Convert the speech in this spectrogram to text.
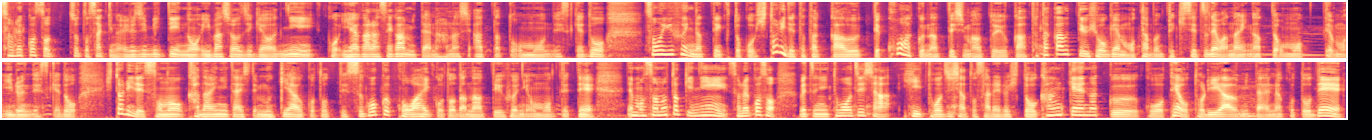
それこそちょっとさっきの LGBT の居場所事業にこう嫌がらせがみたいな話あったと思うんですけどそういう風になっていくとこう一人で戦うって怖くなってしまうというか戦うっていう表現も多分適切ではないなって思ってもいるんですけど一人でその課題に対して向向き合うことってすごく怖いことだなっていう風に思っててでもその時にそれこそ別に当事者非当事者とされる人関係なくこう手を取り合うみたいなことで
